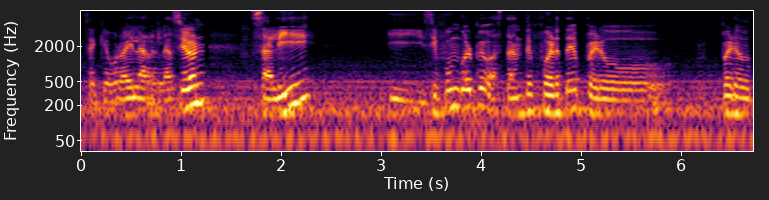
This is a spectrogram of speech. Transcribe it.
se quebró ahí la relación, salí y sí fue un golpe bastante fuerte, pero, pero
